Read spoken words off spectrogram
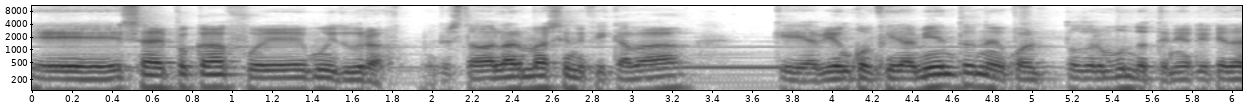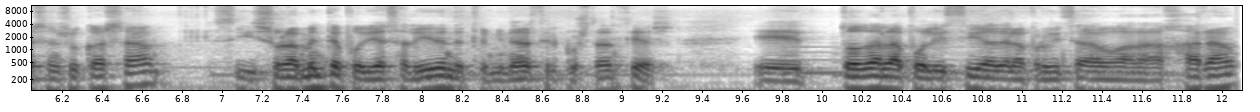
eh, esa época fue muy dura. El estado de alarma significaba que había un confinamiento en el cual todo el mundo tenía que quedarse en su casa y solamente podía salir en determinadas circunstancias. Eh, toda la policía de la provincia de Guadalajara,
